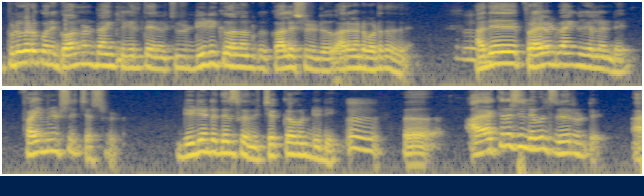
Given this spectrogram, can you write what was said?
ఇప్పుడు కూడా కొన్ని గవర్నమెంట్ బ్యాంకులకు వెళ్తే నువ్వు చూడు డీడీ కావాలనుకో కాలేజ్ స్టూడెంట్ అరగంట పడుతుంది. అదే ప్రైవేట్ బ్యాంకుకి వెళ్ళండి ఫైవ్ మినిట్స్ ఇచ్చేస్తాడు. డీడీ అంటే తెలుసు కదా చెక్ అకౌంట్ డీడీ. ఆ యాక్యురసీ లెవెల్స్ వేరుంటాయి ఆ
